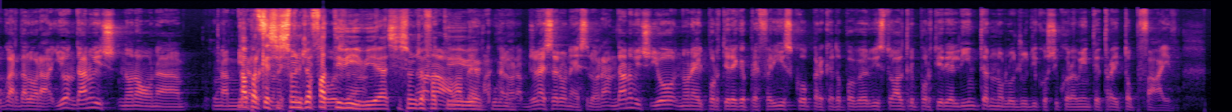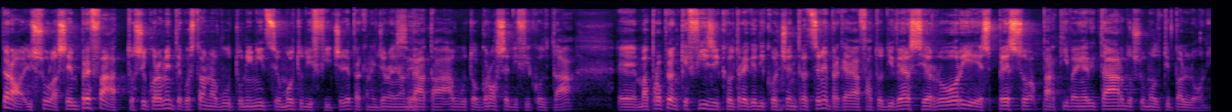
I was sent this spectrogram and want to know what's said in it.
guarda, allora, io Andanovic non ho una No, perché si sono già fatti vivi, eh? si sono già no, fatti no, vivi vabbè, Allora, bisogna essere onesti. Allora, Andanovic io non è il portiere che preferisco perché dopo aver visto altri portieri all'Inter non lo giudico sicuramente tra i top 5. Però il suo l'ha sempre fatto. Sicuramente quest'anno ha avuto un inizio molto difficile perché nel giorno di andata sì. ha avuto grosse difficoltà eh, ma proprio anche fisiche oltre che di concentrazione perché aveva fatto diversi errori e spesso partiva in ritardo su molti palloni.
